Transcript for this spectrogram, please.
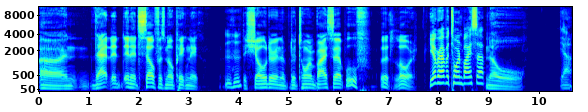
Uh, and that in itself is no picnic. Mm-hmm. The shoulder and the, the torn bicep. Oof, good lord. You ever have a torn bicep? No, Yeah.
